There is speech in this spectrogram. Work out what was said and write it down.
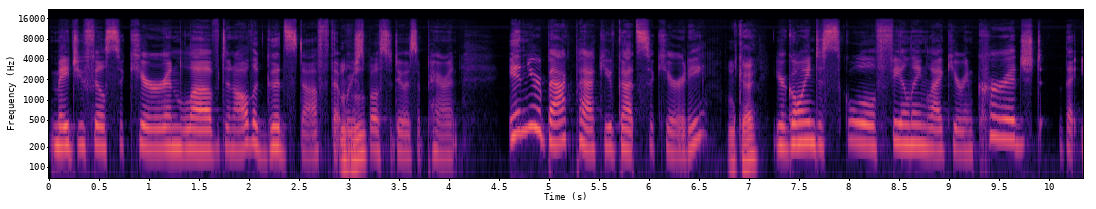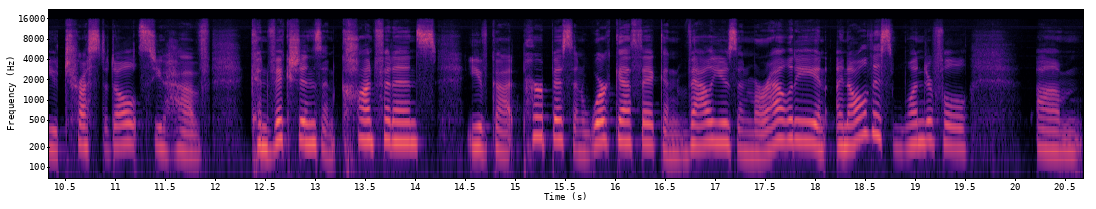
made you feel secure and loved and all the good stuff that we're supposed to do as a parent, in your backpack, you've got security. Okay. You're going to school feeling like you're encouraged, that you trust adults, you have convictions and confidence, you've got purpose and work ethic and values and morality and, and all this wonderful um,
